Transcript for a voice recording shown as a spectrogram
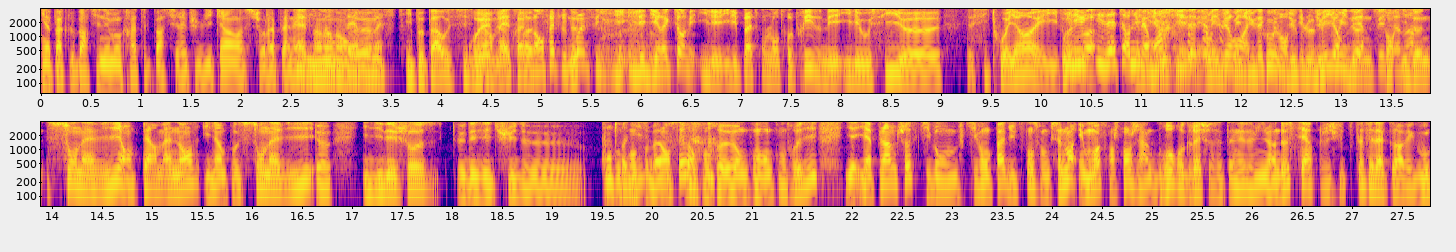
Il n'y a pas que le Parti démocrate et le Parti républicain euh, sur la planète. Non, non, non. Euh, il peut pas aussi se permettre. après, en fait, le de- problème, c'est qu'il est- directeur, mais il est, il est patron de l'entreprise, mais il est aussi euh, citoyen et il faut. Il est utilisateur mais numéro il est un. utilisateur numéro un, du coup, exactement. du C'est coup- le du coup, meilleur il donne son, il donne avis en permanence. Il impose son avis. euh, il dit des choses que des études euh, contrebalancées, ont, contre, ont, ont contredit. Il y, a, il y a plein de choses qui vont qui vont pas du tout dans ce fonctionnement. Et moi, franchement, j'ai un gros regret sur cette année 2022. Certes, je suis tout à fait d'accord avec vous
